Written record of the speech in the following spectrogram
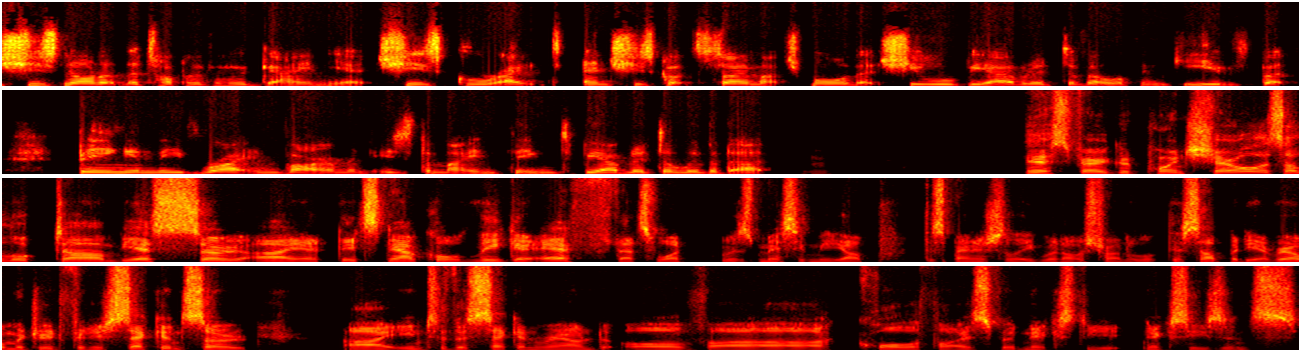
she's not at the top of her game yet. She's great and she's got so much more that she will be able to develop and give. But being in the right environment is the main thing to be able to deliver that. Yes, very good point, Cheryl. As I looked, um, yes, so it's now called Liga F. That's what was messing me up, the Spanish league, when I was trying to look this up. But yeah, Real Madrid finished second, so uh, into the second round of uh, qualifiers for next year, next season's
